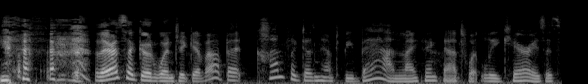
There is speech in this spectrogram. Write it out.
that's a good one to give up. But conflict doesn't have to be bad, and I think that's what Lee carries. It's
